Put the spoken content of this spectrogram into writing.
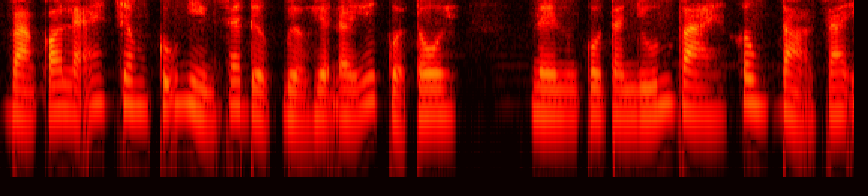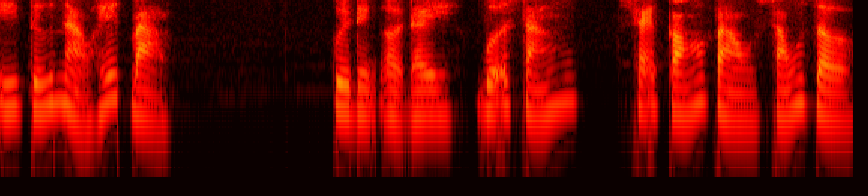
Và có lẽ Trâm cũng nhìn ra được biểu hiện ấy của tôi. Nên cô ta nhún vai không tỏ ra ý tứ nào hết bảo. Quy định ở đây bữa sáng sẽ có vào 6 giờ,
